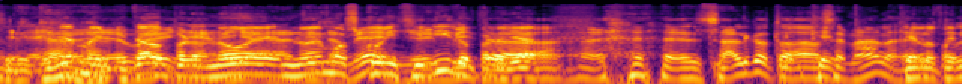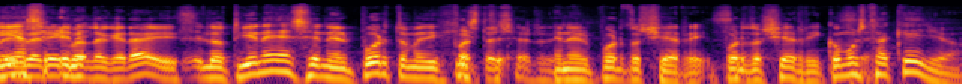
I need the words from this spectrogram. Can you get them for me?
ya ya ya me ha invitado, pero no he- no hemos coincidido, pero ya. Salgo toda que, la semana. que eh, lo tenías venir en, cuando queráis. Lo tienes en el puerto, me dijiste. Puerto Sherry. En el puerto Sherry. Puerto Sherry. ¿Cómo Sí. está aquello?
